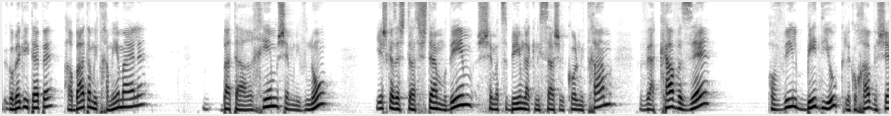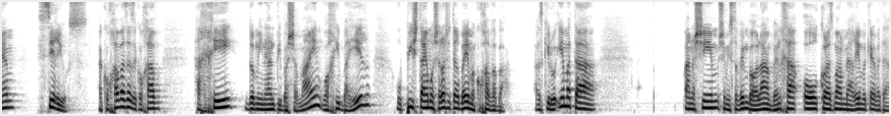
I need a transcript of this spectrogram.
בגובקלי טפה, ארבעת המתחמים האלה, בתאריכים שהם נבנו, יש כזה שתי, שתי עמודים שמצביעים לכניסה של כל מתחם, והקו הזה הוביל בדיוק לכוכב בשם סיריוס. הכוכב הזה זה כוכב הכי דומיננטי בשמיים, הוא הכי בהיר, הוא פי שתיים או שלוש יותר בהיר מהכוכב הבא. אז כאילו, אם אתה אנשים שמסתובבים בעולם ואין לך אור כל הזמן מהרים וכאלה, ואתה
